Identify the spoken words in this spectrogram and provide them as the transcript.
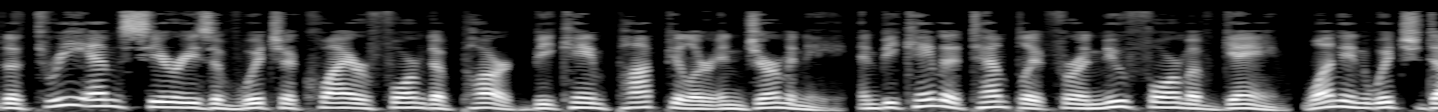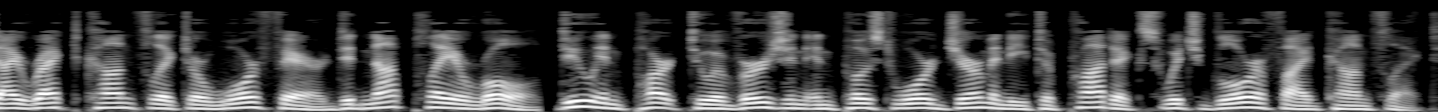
The 3M series of which Acquire formed a part became popular in Germany, and became a template for a new form of game, one in which direct conflict or warfare did not play a role, due in part to aversion in post-war Germany to products which glorified conflict.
